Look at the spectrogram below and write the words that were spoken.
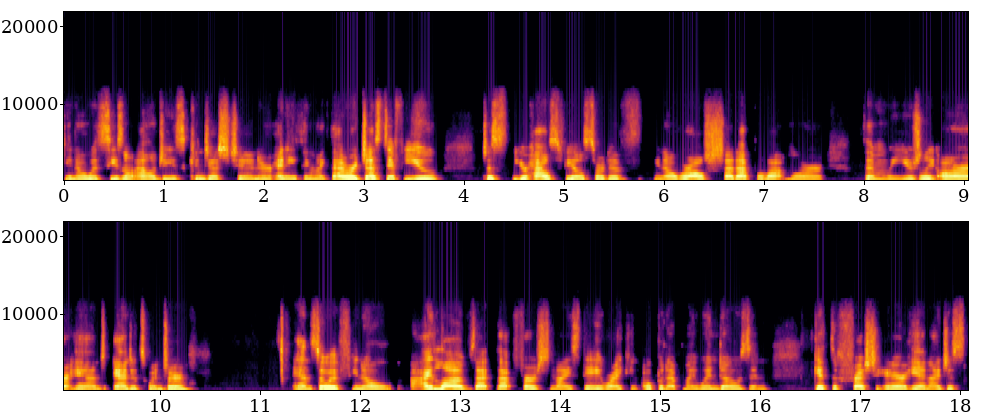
you know, with seasonal allergies, congestion, or anything like that. Or just if you just your house feels sort of, you know, we're all shut up a lot more than we usually are, and and it's winter. And so if you know, I love that that first nice day where I can open up my windows and get the fresh air in. I just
